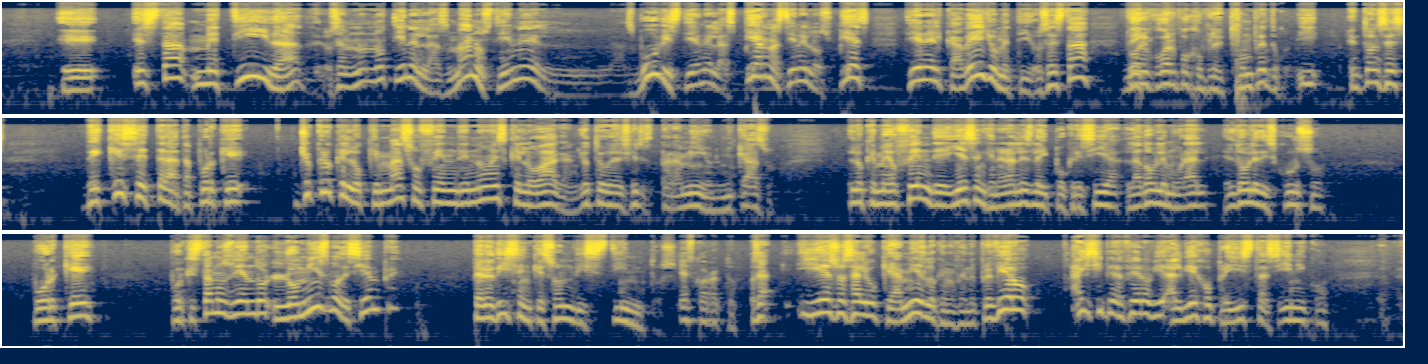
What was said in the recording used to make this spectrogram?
eh, está metida, o sea, no, no tiene las manos, tiene el- las boobies, tiene las piernas, tiene los pies, tiene el cabello metido, o sea, está de- Todo el cuerpo completo. completo. Y entonces, ¿de qué se trata? Porque yo creo que lo que más ofende no es que lo hagan. Yo te voy a decir, para mí, en mi caso, lo que me ofende, y es en general, es la hipocresía, la doble moral, el doble discurso. ¿Por qué? Porque estamos viendo lo mismo de siempre, pero dicen que son distintos. Es correcto. O sea, y eso es algo que a mí es lo que me ofende. Prefiero, ahí sí prefiero al viejo priista cínico,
